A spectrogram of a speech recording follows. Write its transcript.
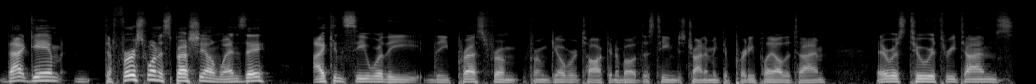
That game, the first one, especially on Wednesday, I can see where the the press from from Gilbert talking about this team just trying to make the pretty play all the time. There was two or three times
